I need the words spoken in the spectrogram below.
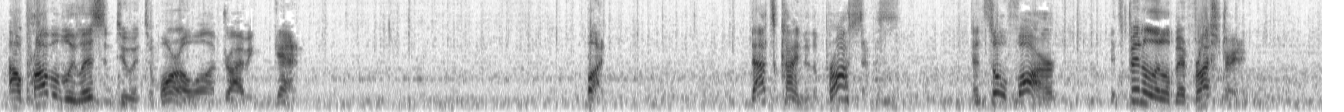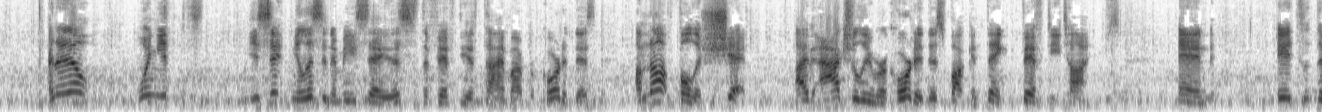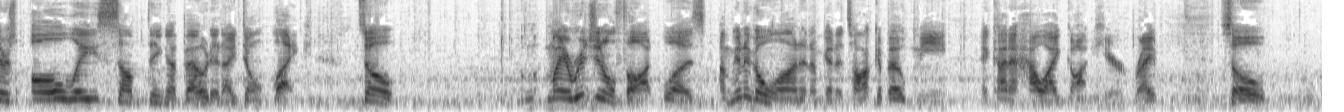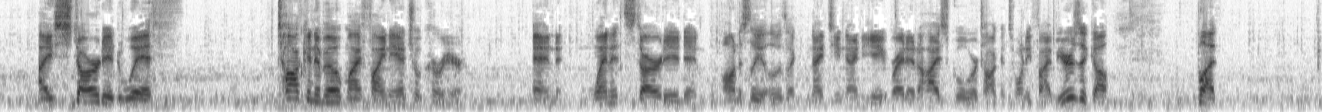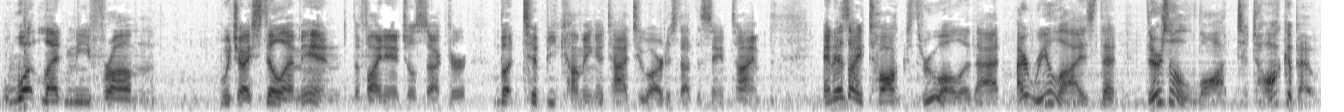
I'll probably listen to it tomorrow while I'm driving again. But that's kind of the process. And so far, it's been a little bit frustrating. And I know when you you sit and you listen to me say this is the 50th time I've recorded this, I'm not full of shit. I've actually recorded this fucking thing 50 times. And it's there's always something about it I don't like. So my original thought was I'm going to go on and I'm going to talk about me and kind of how I got here, right? So I started with talking about my financial career and when it started, and honestly, it was like 1998, right out of high school. We're talking 25 years ago. But what led me from, which I still am in, the financial sector, but to becoming a tattoo artist at the same time. And as I talked through all of that, I realized that there's a lot to talk about.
